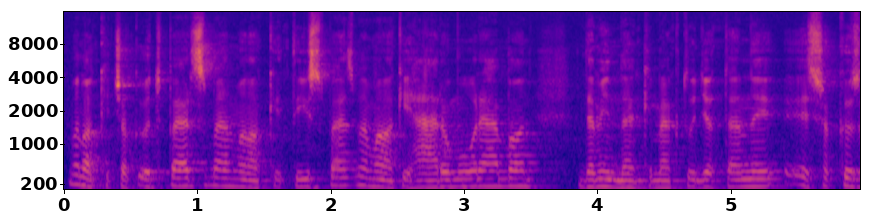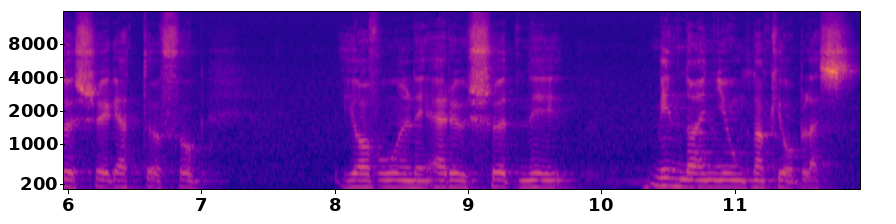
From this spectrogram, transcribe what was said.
Van, aki csak 5 percben, van, aki 10 percben, van, aki 3 órában, de mindenki meg tudja tenni, és a közösség ettől fog javulni, erősödni, mindannyiunknak jobb lesz.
